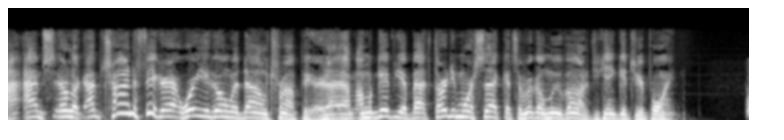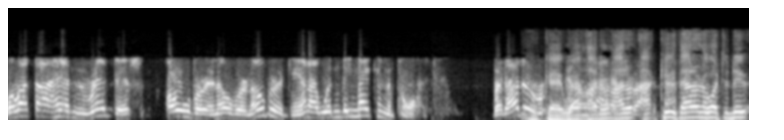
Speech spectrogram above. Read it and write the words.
I, I'm so look. I'm trying to figure out where you're going with Donald Trump here, and I, I'm, I'm going to give you about 30 more seconds, and we're going to move on if you can't get to your point. Well, if I hadn't read this over and over and over again, I wouldn't be making the point. But other Okay, well, I don't, I don't, I, Keith, I don't know what to do.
